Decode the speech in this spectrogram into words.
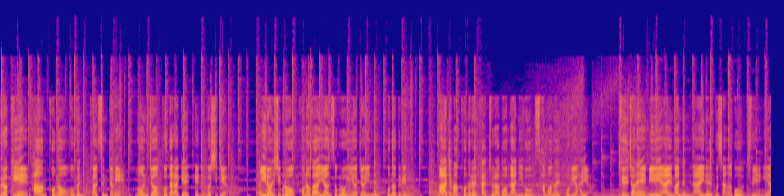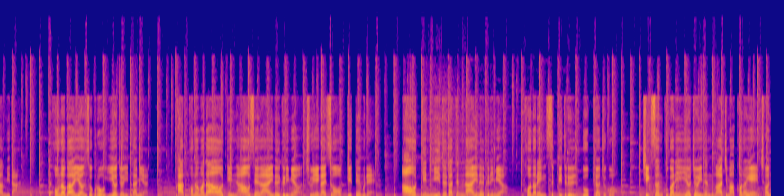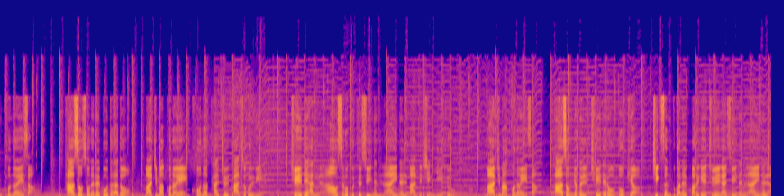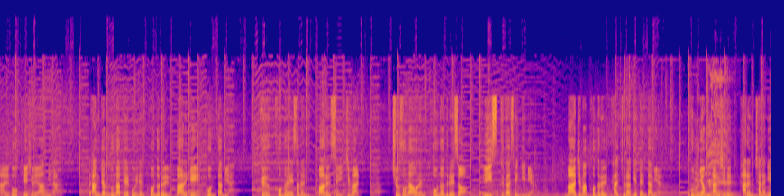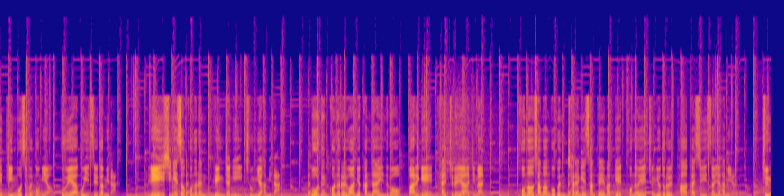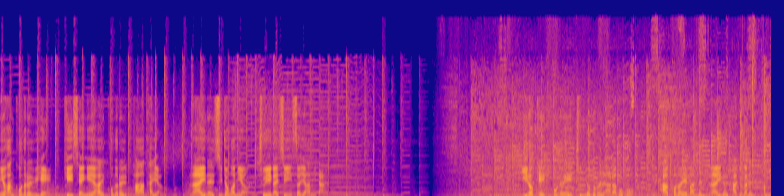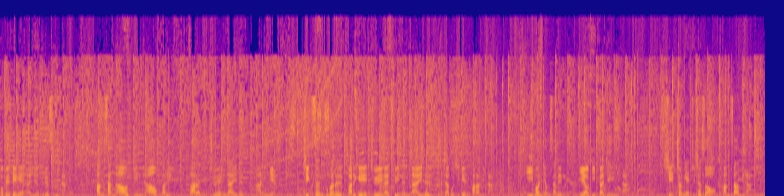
그렇기에 다음 코너 혹은 결승점에 먼저 도달하게 되는 것이지요. 이런 식으로 코너가 연속으로 이어져 있는 코너들은 마지막 코너를 탈출하고 난 이후 상황을 고려하여 그 전에 미리 알맞는 라인을 구상하고 주행해야 합니다. 코너가 연속으로 이어져 있다면 각 코너마다 아웃인 아웃의 라인을 그리며 주행할 수 없기 때문에 아웃인 미들 같은 라인을 그리며 코너링 스피드를 높여주고 직선 구간이 이어져 있는 마지막 코너의 전 코너에서 다소 손해를 보더라도 마지막 코너의 코너 탈출 가속을 위해 최대한 아웃으로 붙을 수 있는 라인을 만드신 이후 마지막 코너에서 가속력을 최대로 높여 직선 구간을 빠르게 주행할 수 있는 라인을 알고 계셔야 합니다. 당장 눈앞에 보이는 코너를 빠르게 본다면 그 코너에서는 빠를 수 있지만 추후 나오는 코너들에서 리스크가 생기며 마지막 코너를 탈출하게 된다면 분명 당신은 다른 차량의 뒷모습을 보며 후회하고 있을 겁니다. 레이싱에서 코너는 굉장히 중요합니다. 모든 코너를 완벽한 라인으로 빠르게 탈출해야 하지만 코너 상황 혹은 차량의 상태에 맞게 코너의 중요도를 파악할 수 있어야 하며 중요한 코너를 위해 희생해야 할 코너를 파악하여 라인을 수정하며 주행할 수 있어야 합니다. 이렇게 코너의 중요도를 알아보고 각 코너에 맞는 라인을 가져가는 방법에 대해 알려드렸습니다. 항상 아웃인 아웃만이 빠른 주행 라인은 아니며 직선 구간을 빠르게 주행할 수 있는 라인을 찾아보시길 바랍니다. 이번 영상은 여기까지입니다. 시청해 주셔서 감사합니다.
